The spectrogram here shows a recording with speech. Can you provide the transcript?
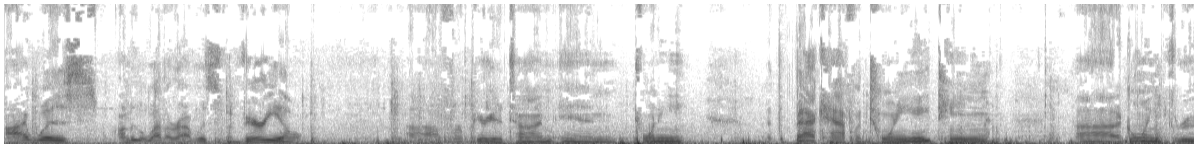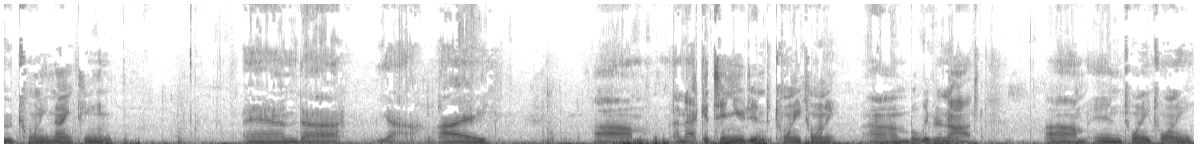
I was under the weather. I was very ill uh, for a period of time in 20, at the back half of 2018, uh, going through 2019. And uh, yeah, I, um, and that continued into 2020. Um, believe it or not, um, in 2020,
